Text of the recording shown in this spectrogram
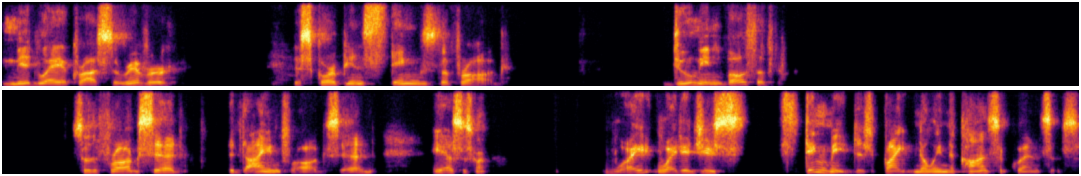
Midway across the river, the scorpion stings the frog, dooming both of them. So the frog said, the dying frog said, he asked the scorpion, why, why did you sting me despite knowing the consequences,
